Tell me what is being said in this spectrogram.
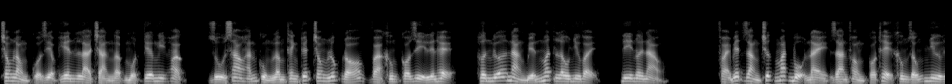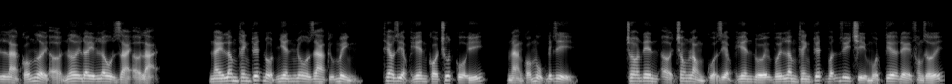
trong lòng của diệp hiên là tràn ngập một tia nghi hoặc, dù sao hắn cùng lâm thanh tuyết trong lúc đó và không có gì liên hệ, hơn nữa nàng biến mất lâu như vậy, đi nơi nào? Phải biết rằng trước mắt bộ này gian phòng có thể không giống như là có người ở nơi đây lâu dài ở lại. Này lâm thanh tuyết đột nhiên nô ra cứu mình, theo diệp hiên có chút cố ý, nàng có mục đích gì? Cho nên ở trong lòng của diệp hiên đối với lâm thanh tuyết vẫn duy trì một tia để phòng giới,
